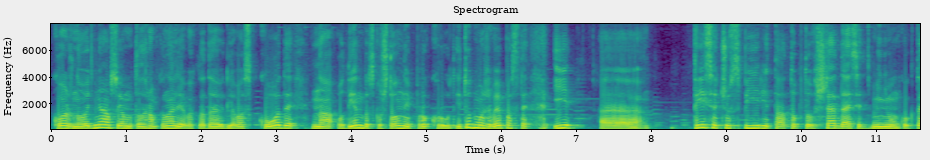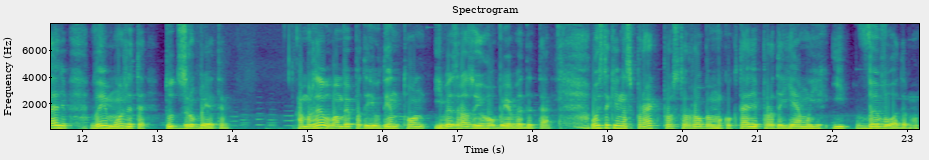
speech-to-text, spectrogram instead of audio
кожного дня в своєму телеграм-каналі я викладаю для вас коди на один безкоштовний прокрут. І тут може випасти і. Е, тисячу спіріта, тобто ще 10 мінімум коктейлів ви можете тут зробити. А можливо, вам випаде і один тон, і ви зразу його виведете. Ось такий у нас проект, просто робимо коктейлі, продаємо їх і виводимо.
